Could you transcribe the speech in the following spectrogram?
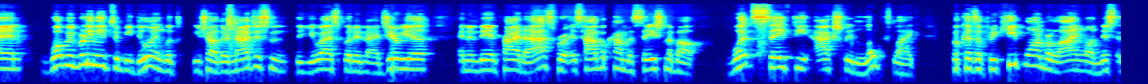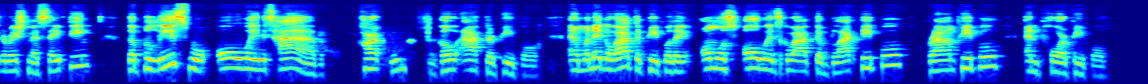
And what we really need to be doing with each other, not just in the US, but in Nigeria and in the entire diaspora, is have a conversation about what safety actually looks like. Because if we keep on relying on this iteration of safety, the police will always have heart to go after people. And when they go after people, they almost always go after black people, brown people, and poor people.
